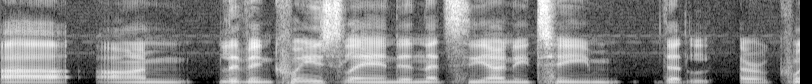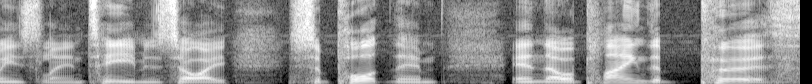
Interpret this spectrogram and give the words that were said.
uh, I'm live in Queensland, and that's the only team that are a Queensland team, and so I support them. And they were playing the Perth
